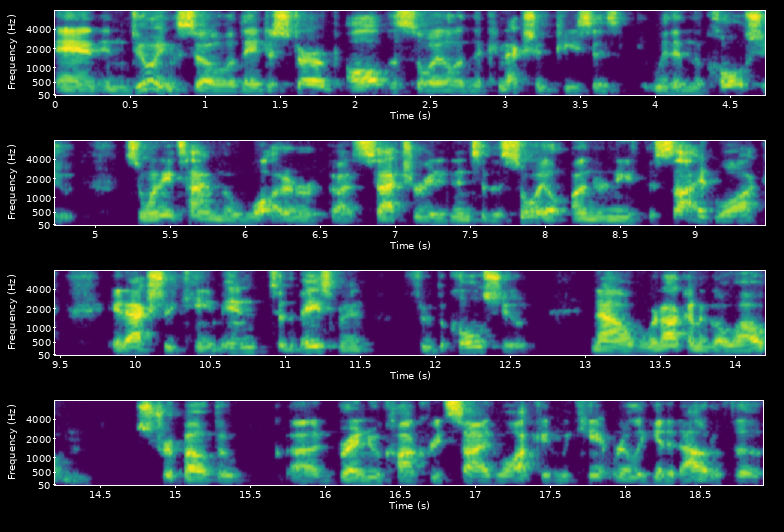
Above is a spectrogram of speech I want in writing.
And in doing so, they disturbed all the soil and the connection pieces within the coal chute. So anytime the water got saturated into the soil underneath the sidewalk, it actually came into the basement through the coal chute. Now, we're not going to go out and strip out the uh, brand new concrete sidewalk, and we can't really get it out of the,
